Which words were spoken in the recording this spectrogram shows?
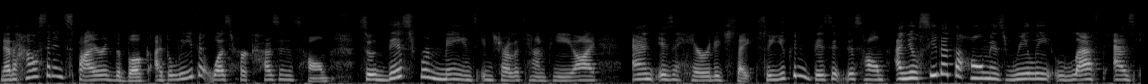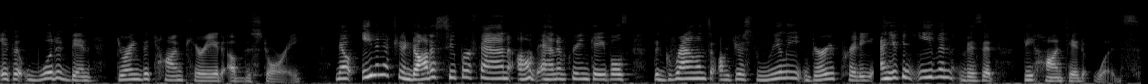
Now, the house that inspired the book, I believe it was her cousin's home. So this remains in Charlottetown, PEI, and is a heritage site. So you can visit this home and you'll see that the home is really left as if it would have been during the time period of the story. Now, even if you're not a super fan of Anne of Green Gables, the grounds are just really very pretty and you can even visit the Haunted Woods.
